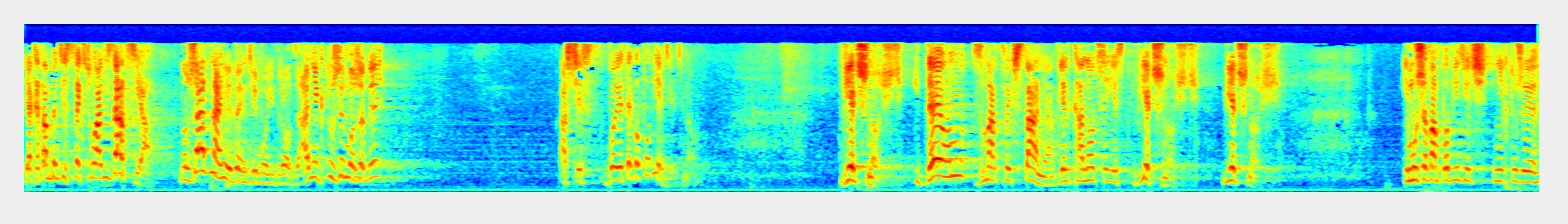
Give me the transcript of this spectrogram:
Jaka tam będzie seksualizacja? No żadna nie będzie, moi drodzy, a niektórzy może by. Aż się boję tego powiedzieć. No. Wieczność. Ideą zmartwychwstania Wielkanocy jest wieczność. Wieczność. I muszę Wam powiedzieć, niektórzy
